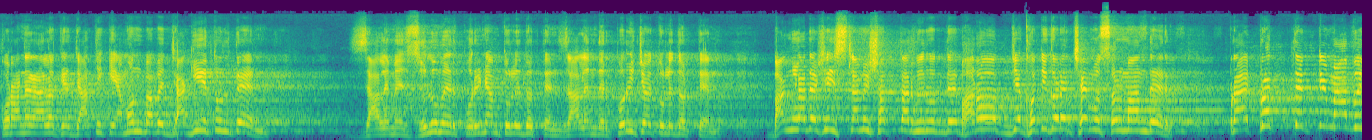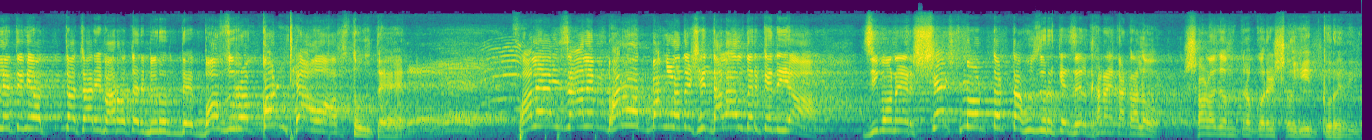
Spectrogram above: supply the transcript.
কোরআনের আলোকে জাতিকে এমনভাবে জাগিয়ে তুলতেন জালেমের জুলুমের পরিণাম তুলে ধরতেন, জালেমদের পরিচয় তুলে ধরতেন। বাংলাদেশে ইসলামী সত্তার বিরুদ্ধে ভারত যে ক্ষতি করেছে মুসলমানদের প্রায় প্রত্যেকটি মাহফিলে তিনি অত্যাচারী ভারতের বিরুদ্ধে বজ্র কণ্ঠে আওয়াজ তুলতেন। ফলে জালেম ভারত বাংলাদেশি দালালদেরকে দিয়া জীবনের শেষ মুহূর্তটা হুজুরকে জেলখানায় কাটালো, ষড়যন্ত্র করে শহীদ করে দিল।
